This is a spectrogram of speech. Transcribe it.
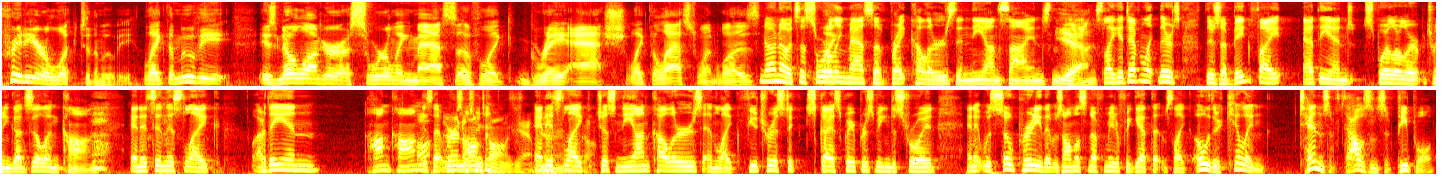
prettier look to the movie. Like the movie is no longer a swirling mass of like gray ash like the last one was. No, no, it's a swirling Like- mass of bright colors and neon signs and Yeah. things. Like it definitely there's there's a big fight at the end. Spoiler alert between Godzilla and Kong, and it's in this like are they in Hong Kong? Is that where it's in to Hong? Kong, yeah. And it's like just neon colors and like futuristic skyscrapers being destroyed, and it was so pretty that it was almost enough for me to forget that it was like oh they're killing. Tens of thousands of people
